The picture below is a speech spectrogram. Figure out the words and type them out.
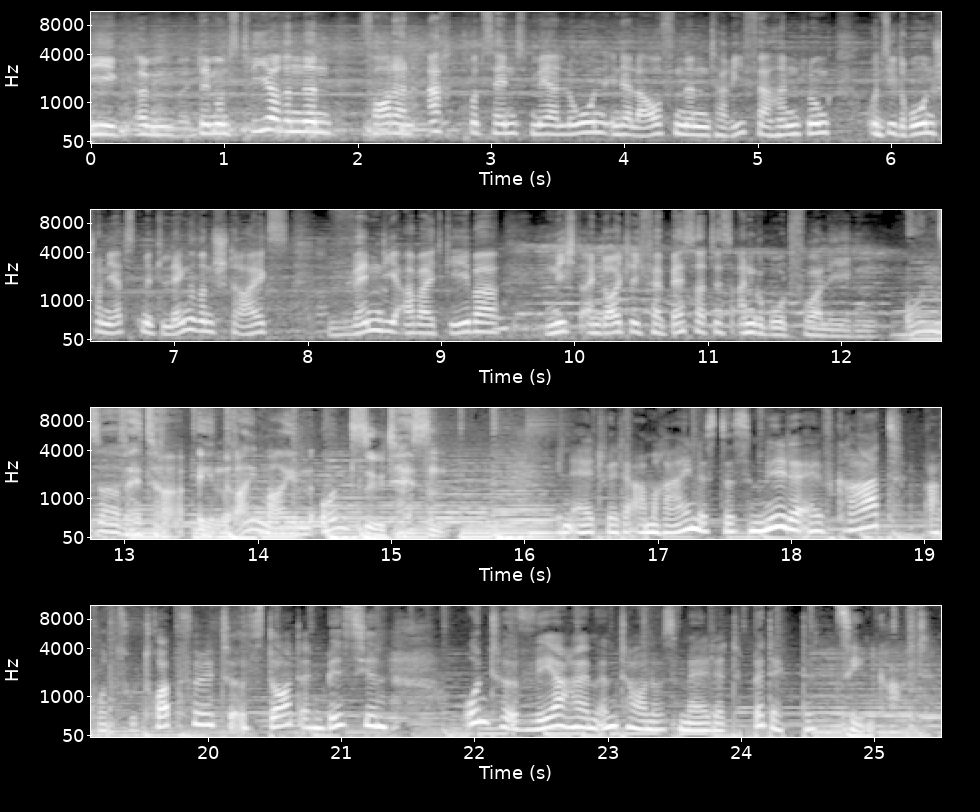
Die ähm, Demonstrierenden fordern 8% mehr Lohn in der laufenden Tarifverhandlung und sie drohen schon jetzt mit längeren Streiks, wenn die Arbeitgeber nicht ein deutlich verbessertes Angebot vorlegen. Unser Wetter in Rhein-Main und Südhessen. In Eltville am Rhein ist es milde 11 Grad, ab und zu tröpfelt es dort ein bisschen und Wehrheim im Taunus meldet bedeckte 10 Grad.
